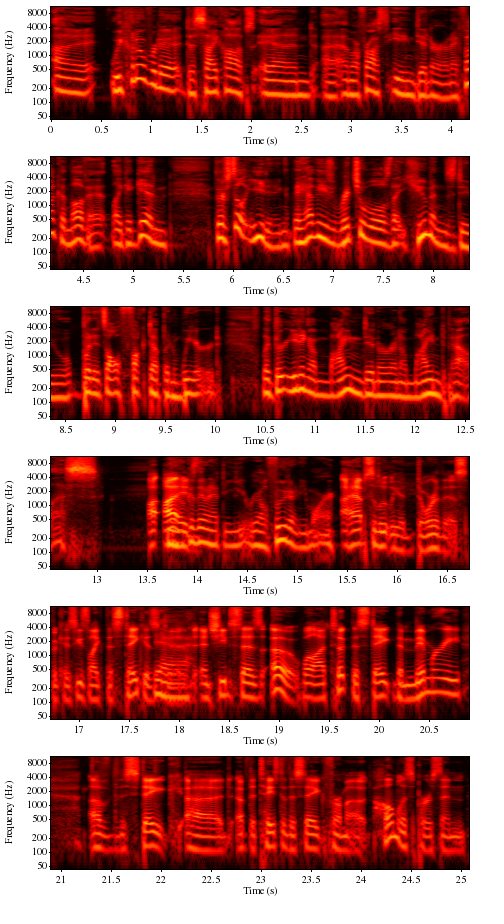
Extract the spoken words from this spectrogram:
uh, we cut over to, to Cyclops and uh, Emma Frost eating dinner, and I fucking love it. Like again, they're still eating. They have these rituals that humans do, but it's all fucked up and weird. Like they're eating a mind dinner in a mind palace I, because they don't have to eat real food anymore. I absolutely adore this because he's like the steak is Yeah. good, and she says, "Oh, well, I took the steak, the memory of the steak, uh, of the taste of the steak from a homeless person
